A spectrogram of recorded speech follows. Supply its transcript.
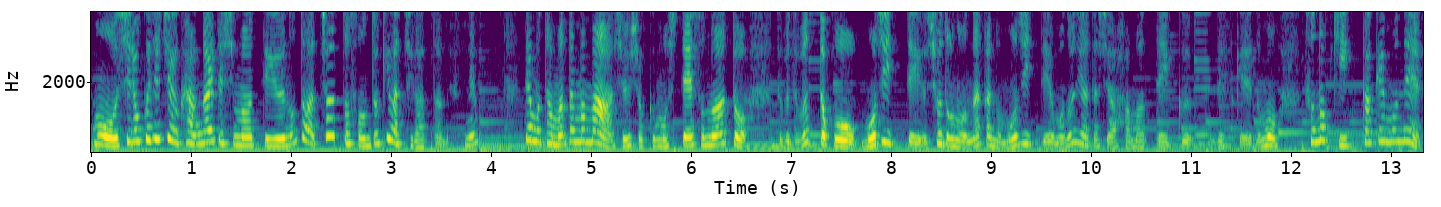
もう四六時中考えてしまうっていうのとはちょっとその時は違ったんですね。でもたまたままあ就職もしてその後つぶつぶっとこう文字っていう書道の中の文字っていうものに私はハマっていくんですけれどもそのきっかけもね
